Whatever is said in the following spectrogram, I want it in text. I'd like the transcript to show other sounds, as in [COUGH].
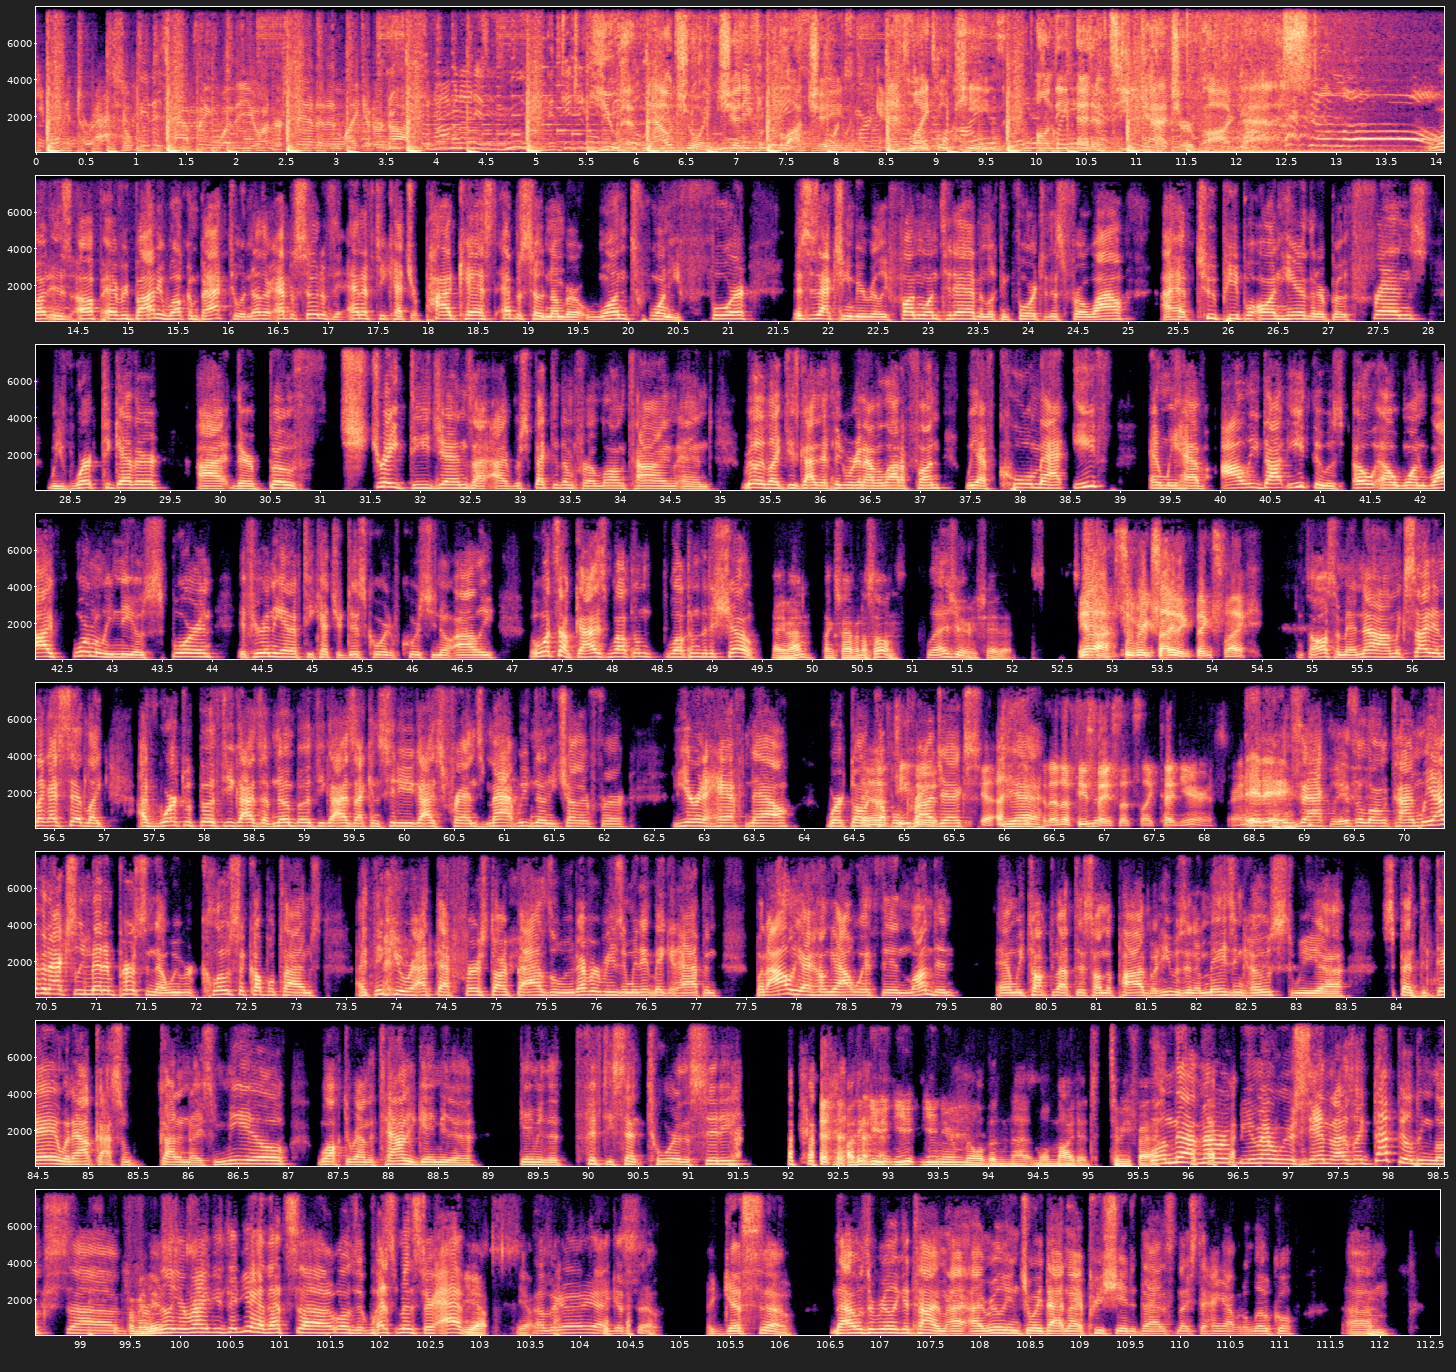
people interact. So it is happening whether you understand it and like it or not. phenomenon is moving. The digital You have now joined Jenny from the blockchain and Michael Keen on the NFT Catcher podcast. What is up, everybody? Welcome back to another episode of the NFT Catcher Podcast, episode number 124. This is actually going to be a really fun one today. I've been looking forward to this for a while. I have two people on here that are both friends. We've worked together. Uh, they're both straight degens. I, I've respected them for a long time and really like these guys. I think we're going to have a lot of fun. We have Cool Matt ETH and we have Ollie.eth, who is OL1Y, formerly Neosporin. If you're in the NFT Catcher Discord, of course, you know Ollie. But what's up, guys? Welcome, welcome to the show. Hey man, thanks for having us on. Pleasure. Appreciate it. Yeah, super exciting. Thanks, Mike. It's awesome, man. Now I'm excited. And like I said, like I've worked with both of you guys. I've known both of you guys. I consider you guys friends. Matt, we've known each other for a year and a half now. Worked on a NFT couple dude. projects. Yeah, [LAUGHS] Yeah. In NFT space, that's like ten years, right? It is [LAUGHS] exactly. It's a long time. We haven't actually met in person though. We were close a couple times. I think you were at that first Art Basel. Whatever reason, we didn't make it happen. But Ollie, I hung out with in London, and we talked about this on the pod. But he was an amazing host. We uh, spent the day, went out, got some, got a nice meal, walked around the town. He gave me the gave me the fifty cent tour of the city. [LAUGHS] I think you you you knew more than uh, more than I did. To be fair. Well, no, [LAUGHS] remember you remember we were standing. I was like, that building looks uh, familiar. Familiar? right? You said, yeah, that's uh, what was it, Westminster Abbey? yeah, yeah. I was like, oh yeah, I guess so. I guess so. That was a really good time. I, I really enjoyed that, and I appreciated that. It's nice to hang out with a local. Um,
